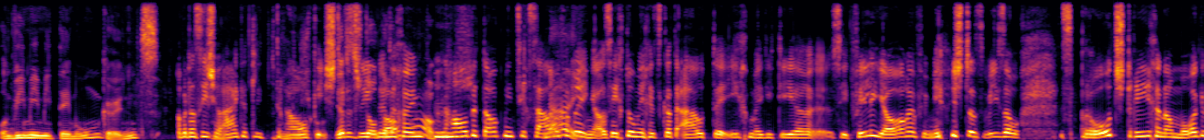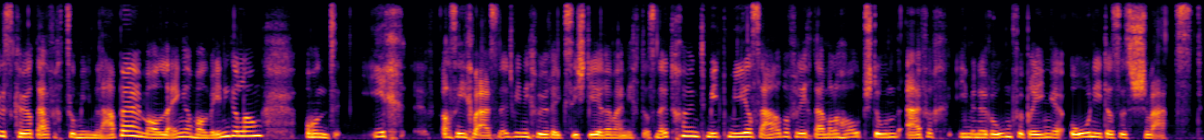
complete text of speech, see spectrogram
Und wie wir mit dem umgehen. Aber das ist ja eigentlich tragisch, ja, das dass Leute nicht mehr einen halben Tag mit sich selber Nein. verbringen Also ich tue mich jetzt gerade outen. Ich meditiere seit vielen Jahren. Für mich ist das wie so das Brotstreichen am Morgen. Das gehört einfach zu meinem Leben, mal länger, mal weniger lang. Und ich, also ich weiß nicht, wie ich würde existieren, wenn ich das nicht könnte, mit mir selber vielleicht einmal eine halbe Stunde einfach in einem Raum verbringen, ohne dass es schwätzt.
